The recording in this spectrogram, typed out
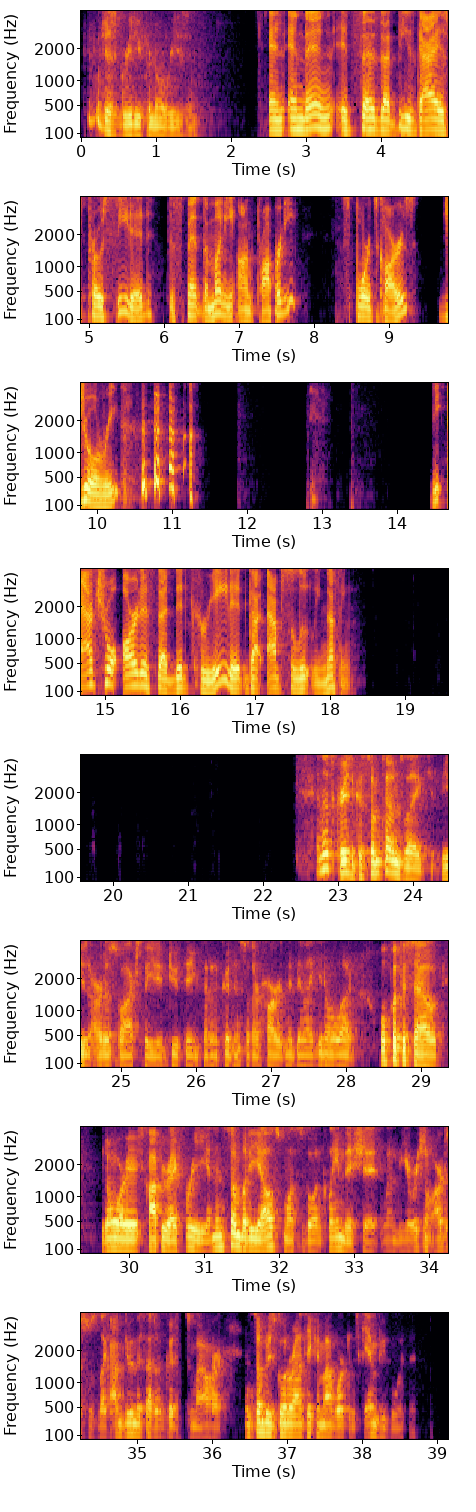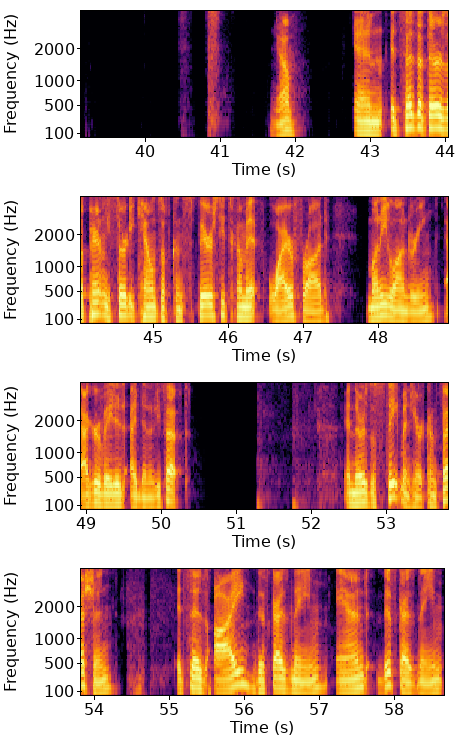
people just greedy for no reason. And and then it says that these guys proceeded to spend the money on property, sports cars, jewelry. the actual artist that did create it got absolutely nothing. And that's crazy because sometimes like these artists will actually do things out of the goodness of their heart and they'd be like, you know what, we'll put this out. Don't worry, it's copyright free. And then somebody else wants to go and claim this shit when the original artist was like, I'm doing this out of the goodness of my heart. And somebody's going around taking my work and scamming people with it. Yeah. And it says that there is apparently 30 counts of conspiracy to commit wire fraud, money laundering, aggravated identity theft. And there's a statement here, confession. It says, I, this guy's name, and this guy's name,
